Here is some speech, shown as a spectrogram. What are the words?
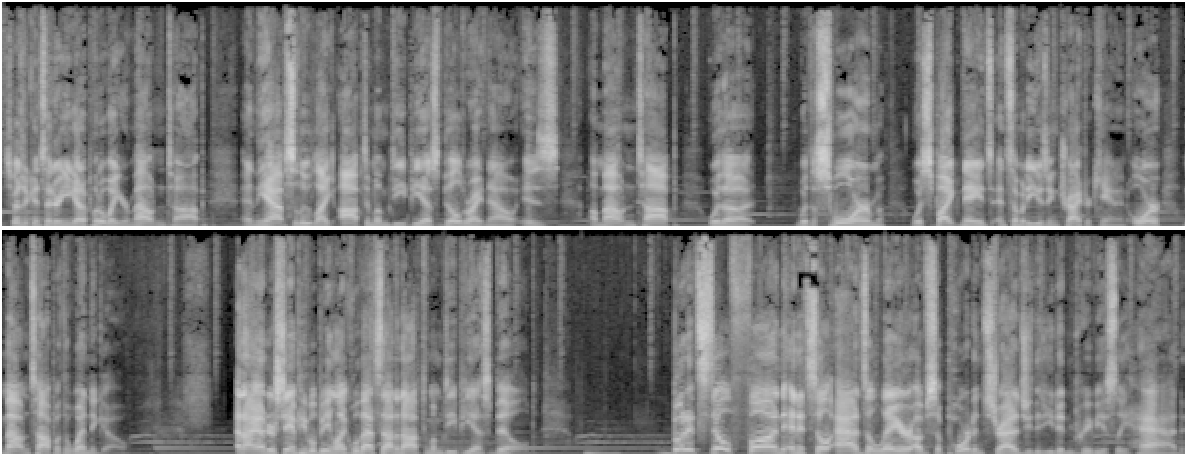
Especially considering you got to put away your mountaintop. And the absolute, like, optimum DPS build right now is a mountaintop with a with a swarm with spike nades and somebody using tractor cannon or mountaintop with a wendigo and I understand people being like, well, that's not an optimum DPS build. But it's still fun and it still adds a layer of support and strategy that you didn't previously had.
